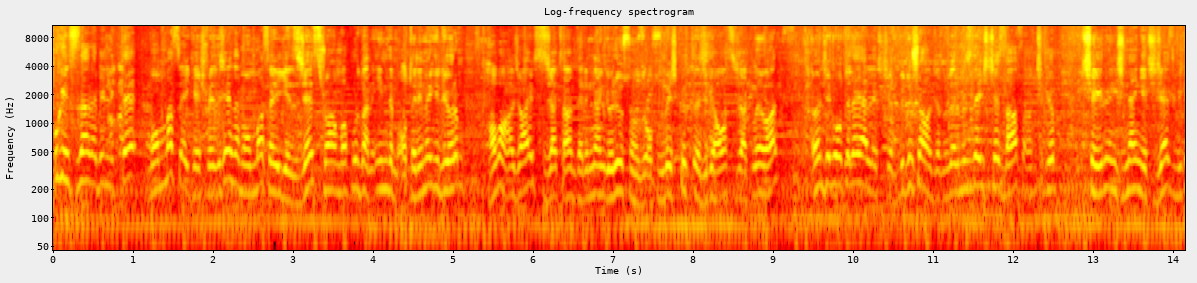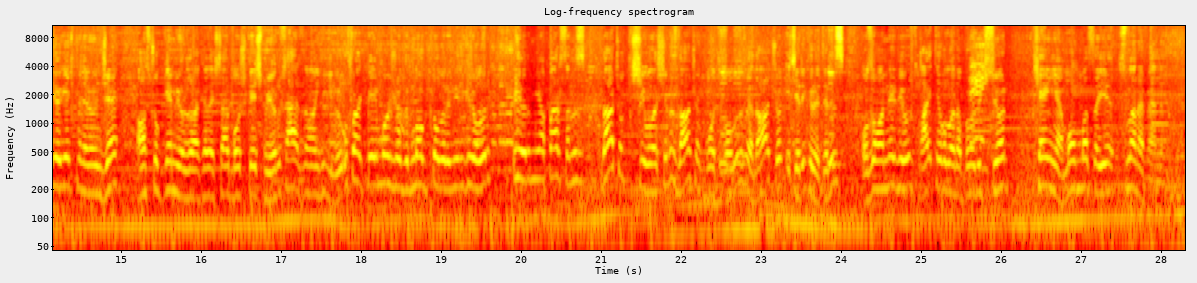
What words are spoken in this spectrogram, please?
Bugün sizlerle birlikte Mombasa'yı keşfedeceğiz ve Mombasa'yı gezeceğiz. Şu an vapurdan indim, otelime gidiyorum. Hava acayip sıcak. Zaten terimden görüyorsunuz 35-40 derece bir hava sıcaklığı var. Önce bir otele yerleşeceğiz, bir duş alacağız, üzerimizi değişeceğiz. Daha sonra çıkıp şehrin içinden geçeceğiz. Video geçmeden önce az çok yemiyoruz arkadaşlar, boş geçmiyoruz. Her zamanki gibi ufak bir emoji olur, nokta olur, virgül olur. Bir yorum yaparsanız daha çok kişiye ulaşırız, daha çok motive oluruz ve daha çok içerik üretiriz. O zaman ne diyoruz? Hayteolara prodüksiyon Kenya, Mombasa'yı sunan efendim.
